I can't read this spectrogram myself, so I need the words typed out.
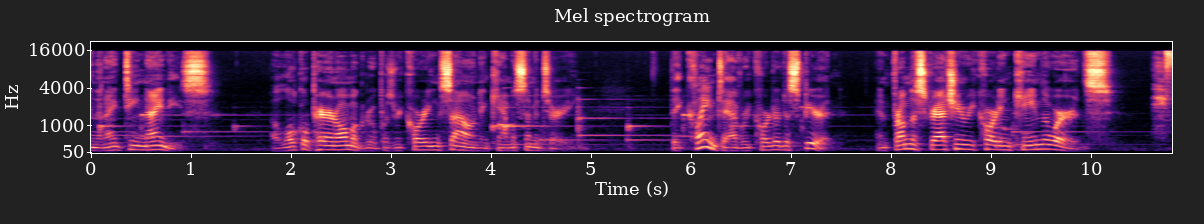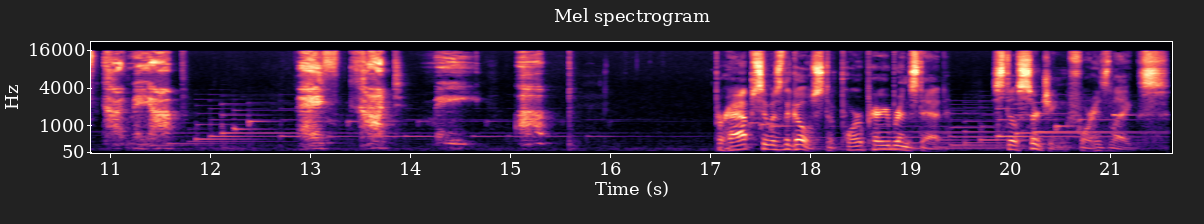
In the 1990s, a local paranormal group was recording sound in Campbell Cemetery. They claimed to have recorded a spirit, and from the scratching recording came the words They've cut me up. They've cut me up. Perhaps it was the ghost of poor Perry Brinstead, still searching for his legs.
